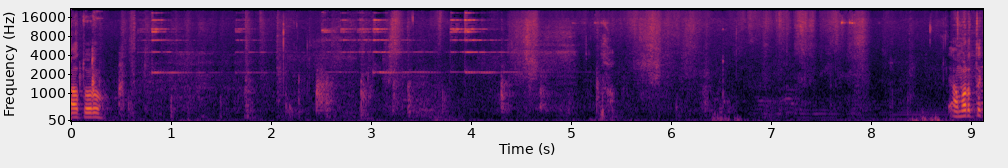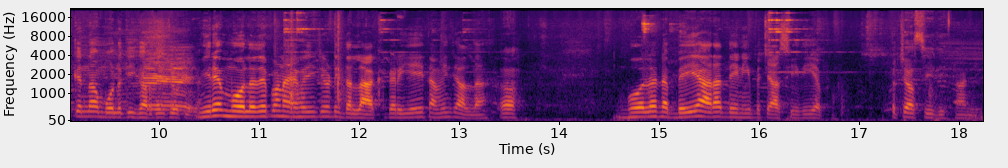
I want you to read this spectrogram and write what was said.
ਆ ਤੋਰੋ ਅਮਰਤ ਕਿੰਨਾ ਮੁੱਲ ਕੀ ਕਰਦੇ ਝੋਟੇ ਵੀਰੇ ਮੁੱਲ ਦੇ ਭਣਾ ਇਹੋ ਜੀ ਝੋਟੀ ਦਾ ਲੱਖ ਕਰੀਏ ਤਾਂ ਵੀ ਚੱਲਦਾ। ਦਾ ਆ ਮੁੱਲ 90000 ਆ ਦੇਣੀ 85 ਦੀ ਆਪਾਂ। 85 ਦੀ। ਹਾਂਜੀ।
